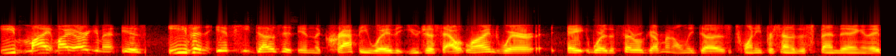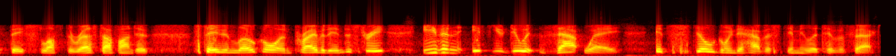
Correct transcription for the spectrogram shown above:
e- my my argument is even if he does it in the crappy way that you just outlined, where a, where the federal government only does twenty percent of the spending and they they slough the rest off onto state and local and private industry, even if you do it that way, it's still going to have a stimulative effect.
